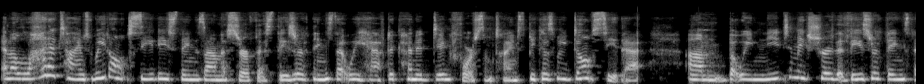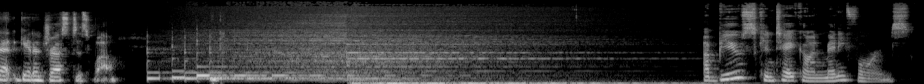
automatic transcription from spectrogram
And a lot of times we don't see these things on the surface. These are things that we have to kind of dig for sometimes because we don't see that. Um, but we need to make sure that these are things that get addressed as well. Abuse can take on many forms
